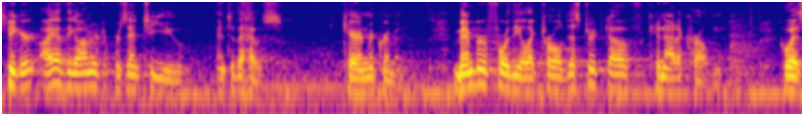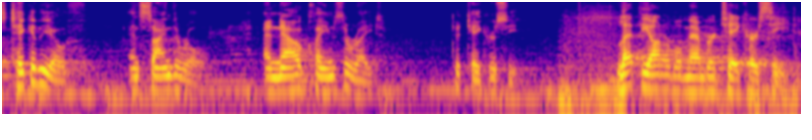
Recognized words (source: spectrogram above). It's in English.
Speaker, I have the honour to present to you and to the House Karen McCrimmon, member for the electoral district of Kanata Carleton, who has taken the oath and signed the roll, and now claims the right to take her seat. Let the honourable member take her seat.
